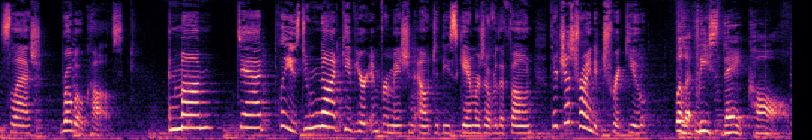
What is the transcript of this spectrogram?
slash robocalls. And mom, dad, please do not give your information out to these scammers over the phone. They're just trying to trick you. Well, at least they call.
